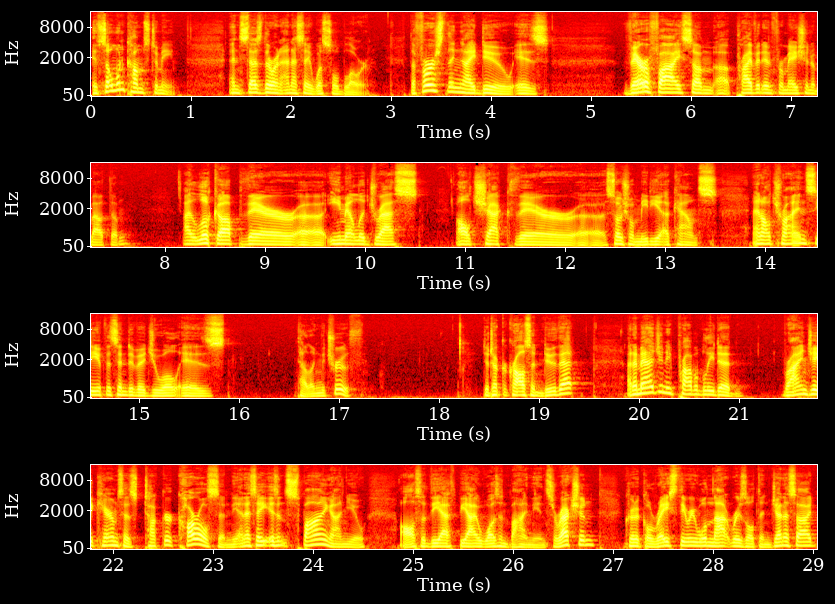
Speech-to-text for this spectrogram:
if someone comes to me and says they're an NSA whistleblower, the first thing I do is verify some uh, private information about them. I look up their uh, email address, I'll check their uh, social media accounts, and I'll try and see if this individual is telling the truth. Did Tucker Carlson do that? I'd imagine he probably did. Brian J. Karem says Tucker Carlson, the NSA isn't spying on you. Also, the FBI wasn't behind the insurrection. Critical race theory will not result in genocide.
